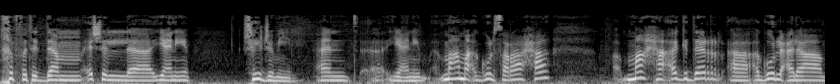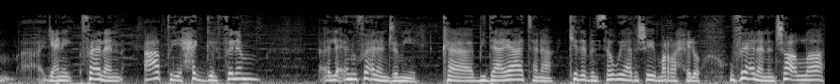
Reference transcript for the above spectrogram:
خفة الدم؟ إيش يعني شيء جميل. أند يعني مهما أقول صراحة ما حأقدر أقول على يعني فعلا أعطي حق الفيلم لأنه فعلا جميل. كبداياتنا كذا بنسوي هذا شيء مرة حلو. وفعلا إن شاء الله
